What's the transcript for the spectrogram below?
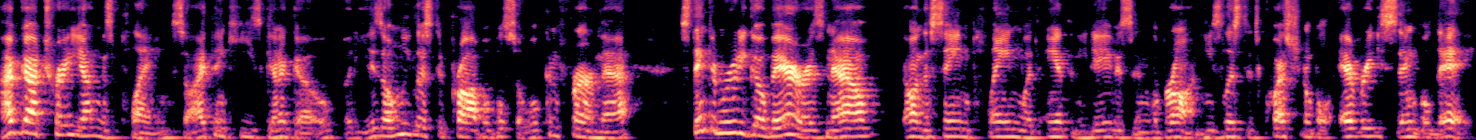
I've got Trae Young as playing, so I think he's going to go, but he is only listed probable, so we'll confirm that. Stinking Rudy Gobert is now on the same plane with Anthony Davis and LeBron. He's listed questionable every single day.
